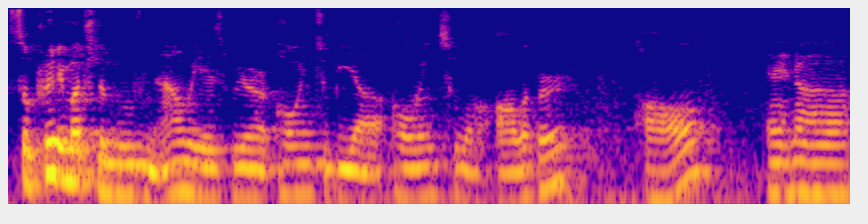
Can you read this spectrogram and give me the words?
so pretty much the move now is we are going to be uh, going to uh, Oliver Hall and uh,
